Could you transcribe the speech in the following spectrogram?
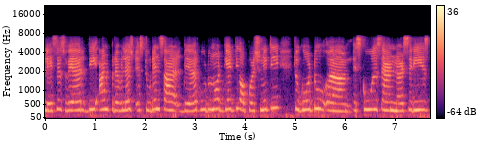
places where the unprivileged students are there who do not get the opportunity to go to um schools and nurseries.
